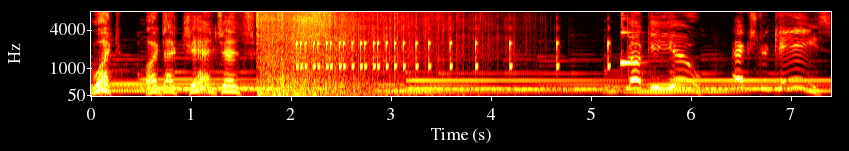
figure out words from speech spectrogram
What are the chances? Lucky you! Extra keys!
